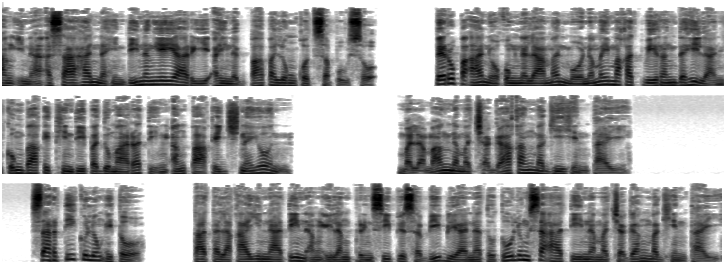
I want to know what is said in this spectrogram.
Ang inaasahan na hindi nangyayari ay nagpapalungkot sa puso. Pero paano kung nalaman mo na may makatwirang dahilan kung bakit hindi pa dumarating ang package na yon? Malamang na matyaga kang maghihintay. Sa artikulong ito, tatalakayin natin ang ilang prinsipyo sa Biblia na tutulong sa atin na matyagang maghintay.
